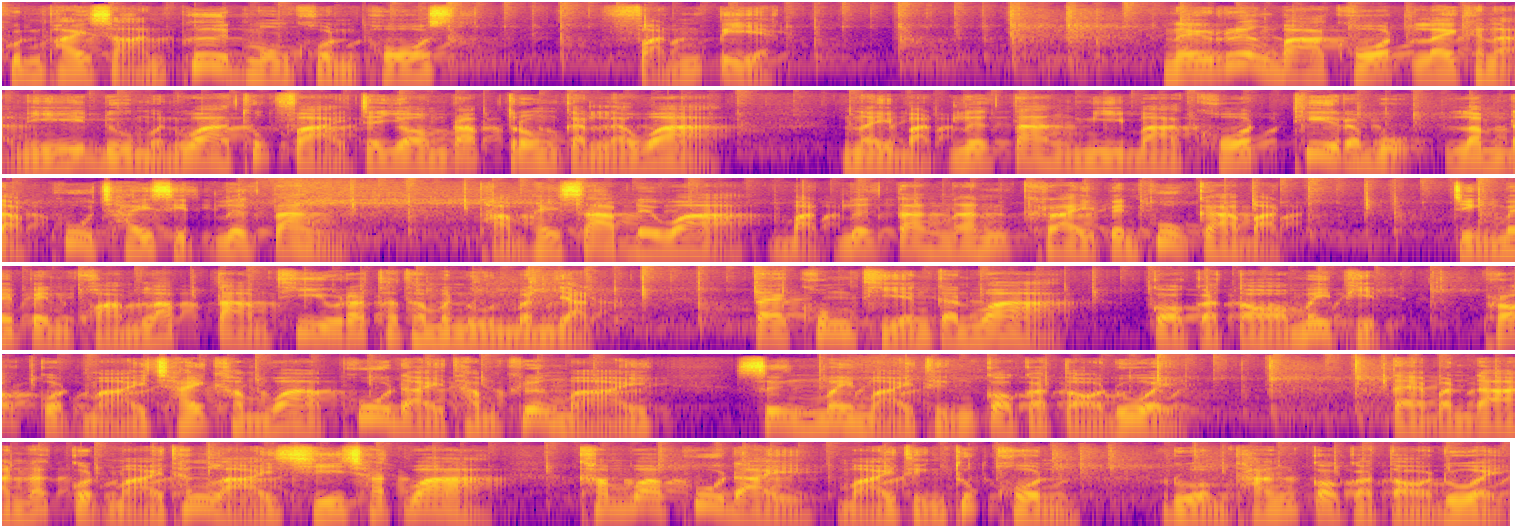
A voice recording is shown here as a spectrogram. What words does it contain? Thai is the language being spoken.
คุณไพศาลพืชมงคลโพสต์ ฝันเปียก ในเรื่องบาร์โค้ดในขณะนี้ดูเหมือนว่าทุกฝ่ายจะยอมรับตรงกันแล้วว่า ในบัตรเลือกตั้งมีบาร์โค้ดที่ระบุลำดับผู้ใช้สิทธิ์เลือกตั้งทำให้ทราบได้ว่าบัตรเลือกตั้งนั้นใครเป็นผู้กาบัตร จึงไม่เป็นความลับตามที่รัฐธรรมนูญบัญญัติ แต่คงเถียงกันว่ากกตไม่ผิด เพราะกฎหมายใช้คำว่าผู้ใดทำเครื่องหมาย ซึ่งไม่หมายถึงกกตด้วย แต่บรรดานักกฎหมายทั้งหลายชี้ชัดว่าคำว่าผู้ใดหมายถึงทุกคน รวมทั้งกกตด้วย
